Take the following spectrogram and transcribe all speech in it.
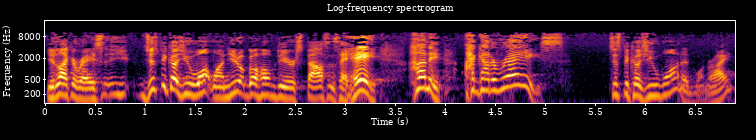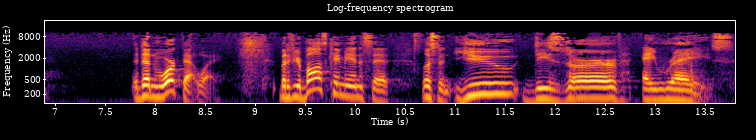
You'd like a raise. Just because you want one, you don't go home to your spouse and say, hey, honey, I got a raise. Just because you wanted one, right? It doesn't work that way. But if your boss came in and said, listen, you deserve a raise.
